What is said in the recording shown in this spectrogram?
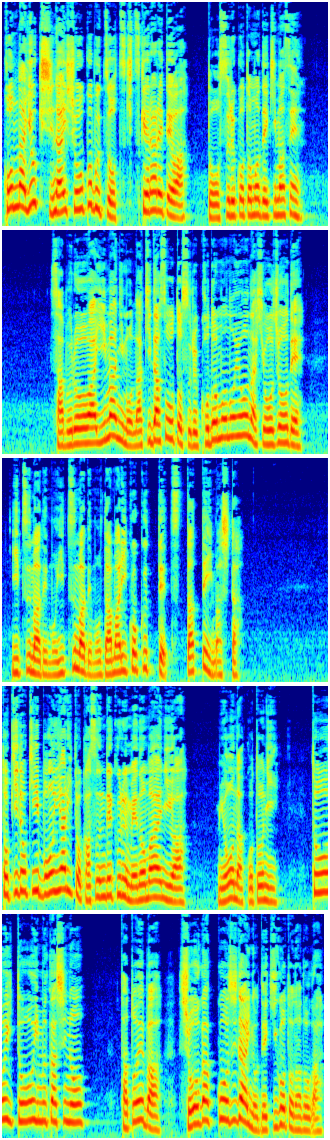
こんな予期しない証拠物を突きつけられては、どうすることもできません。三郎は今にも泣き出そうとする子供のような表情で、いつまでもいつまでも黙りこくって突っ立っていました。時々ぼんやりと霞んでくる目の前には、妙なことに、遠い遠い昔の、例えば小学校時代の出来事などが、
